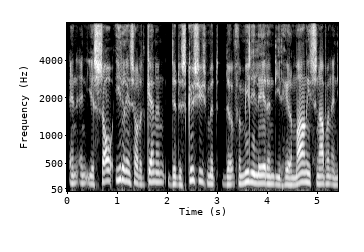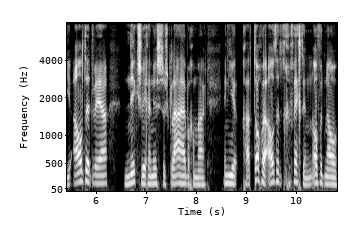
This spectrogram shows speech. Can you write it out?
en, en je zou, iedereen zou dat kennen. De discussies met de familieleden die het helemaal niet snappen. En die altijd weer niks veganistisch klaar hebben gemaakt. En je gaat toch weer altijd het gevecht in. En of het nou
